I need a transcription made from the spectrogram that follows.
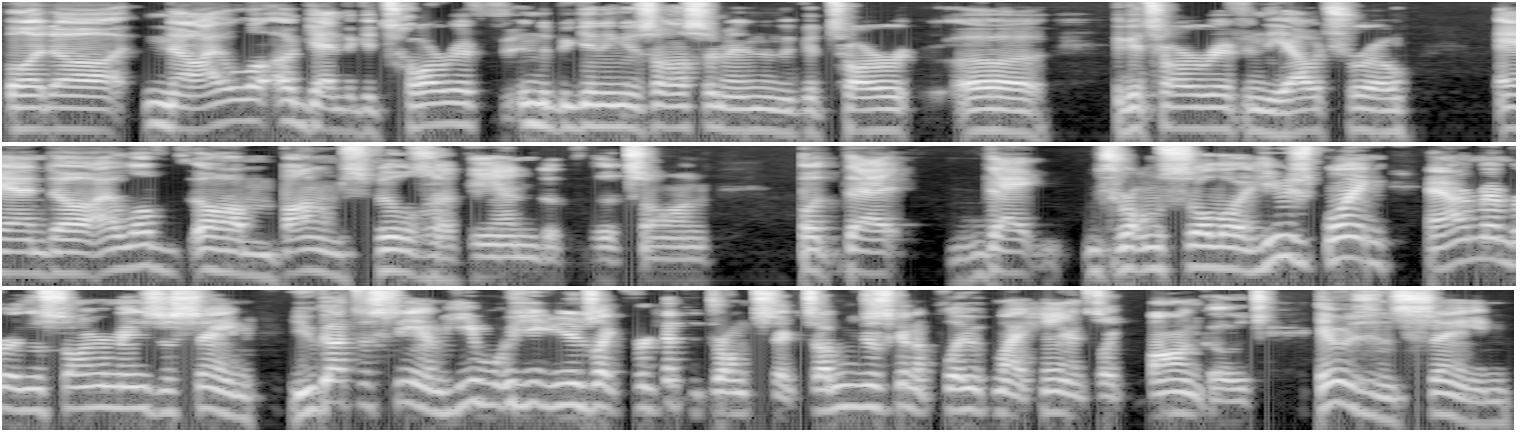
But uh, no, I lo- again the guitar riff in the beginning is awesome, and the guitar uh, the guitar riff in the outro, and uh, I love um, Bonham's fills at the end of the song. But that that drum solo he was playing and I remember and the song remains the same. You got to see him. He he was like, forget the drumsticks. I'm just gonna play with my hands like bongos. It was insane.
